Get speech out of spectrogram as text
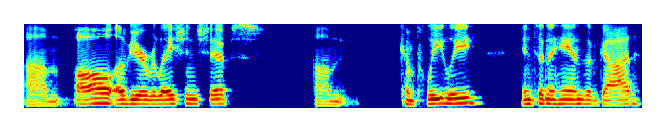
um, all of your relationships um, completely into the hands of God?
